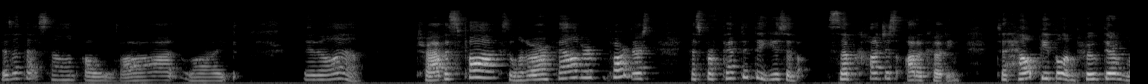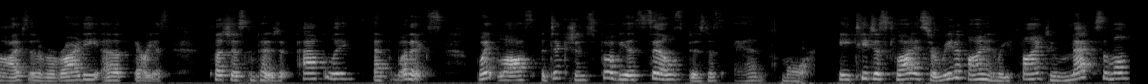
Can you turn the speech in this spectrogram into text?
Doesn't that sound a lot like MLM? Travis Fox, one of our founder partners, has perfected the use of subconscious auto-coding to help people improve their lives in a variety of areas, such as competitive athletes, athletics, weight loss, addictions, phobias, sales, business, and more. He teaches clients to redefine and refine to maximum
